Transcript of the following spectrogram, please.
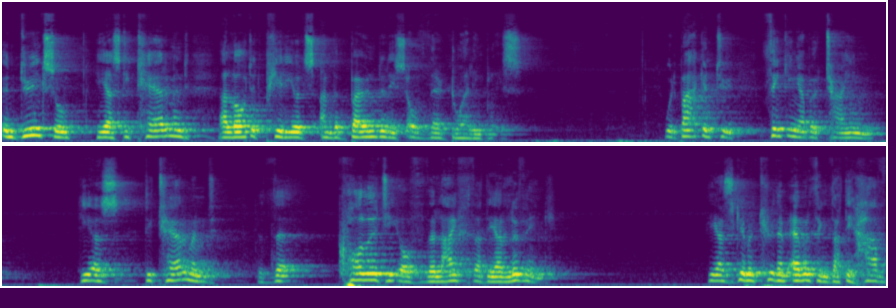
in doing so, he has determined allotted periods and the boundaries of their dwelling place. We're back into thinking about time. He has determined the quality of the life that they are living. He has given to them everything that they have,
